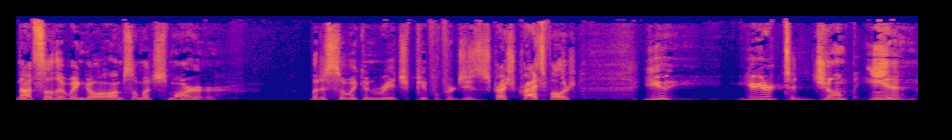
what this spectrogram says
Not so that we can go, oh, I'm so much smarter, but it's so we can reach people for Jesus Christ. Christ followers, you, you're to jump in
